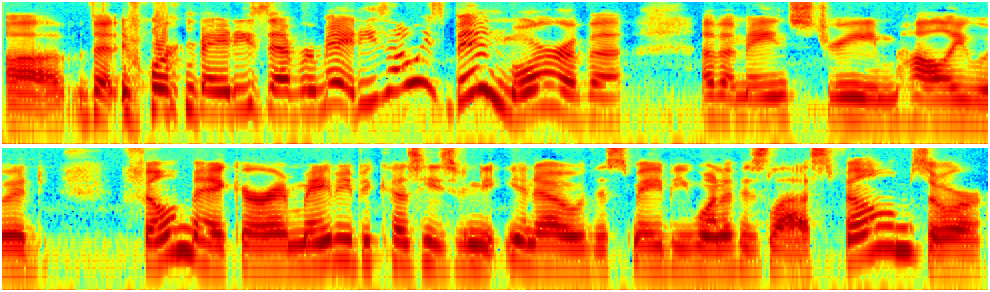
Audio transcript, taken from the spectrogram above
uh, that Warren Beatty's ever made. He's always been more of a of a mainstream Hollywood filmmaker and maybe because he's you know this may be one of his last films or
